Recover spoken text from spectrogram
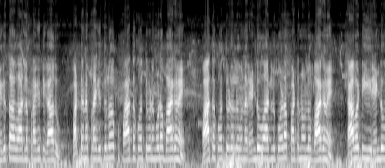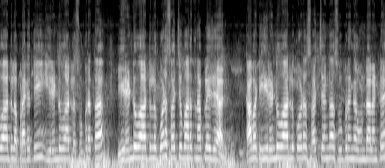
మిగతా వార్డుల ప్రగతి కాదు. పట్టణ ప్రగతిలో పాత కొత్తగూడెం కూడా భాగమే. పాత కొత్తగూడెంలో ఉన్న రెండు వార్డులు కూడా పట్టణంలో భాగమే. కాబట్టి ఈ రెండు వార్డుల ప్రగతి ఈ రెండు వార్డుల శుభ్రత ఈ రెండు వార్డులకు కూడా స్వచ్ఛ భారత్ని అప్లై చేయాలి. కాబట్టి ఈ రెండు వార్డులు కూడా స్వచ్ఛంగా శుభ్రంగా ఉండాలంటే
